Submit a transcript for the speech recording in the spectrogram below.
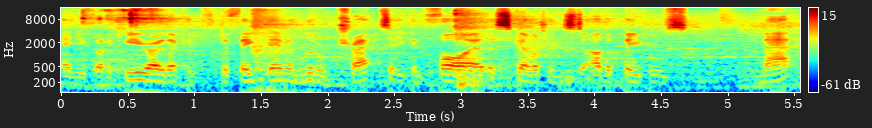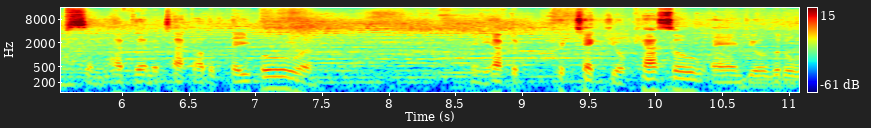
And you've got a hero that can defeat them, and little traps that you can fire the skeletons to other people's maps and have them attack other people, and, and you have to protect your castle and your little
